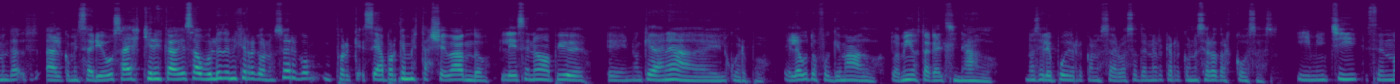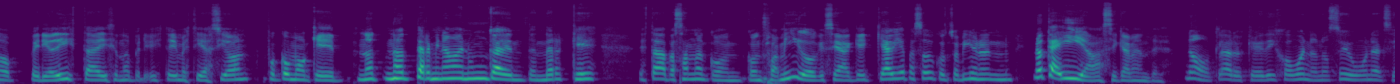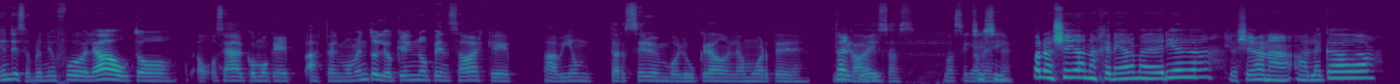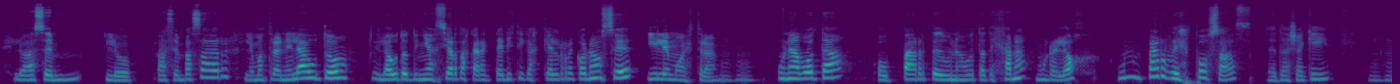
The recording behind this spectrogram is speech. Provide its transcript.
al, comisario, ¿vos sabés quién es cabeza? Vos lo tenés que reconocer, porque, sea, ¿por qué me estás llevando? Le dice, no, pibe, eh, no queda nada del cuerpo. El auto fue quemado, tu amigo está calcinado. No se le puede reconocer, vas a tener que reconocer otras cosas. Y Michi, siendo periodista y siendo periodista de investigación, fue como que no, no terminaba nunca de entender qué estaba pasando con, con su amigo, que sea, qué, qué había pasado con su amigo. No, no, caía, básicamente. No, claro, es que dijo, bueno, no sé, hubo un accidente, y se prendió fuego el auto. O sea, como que hasta el momento lo que él no pensaba es que había un tercero involucrado en la muerte de, cabezas, básicamente. Sí, sí. Bueno, llegan a General Madariaga, lo llegan a, la cava, lo hacen, lo hacen pasar, le muestran el auto. El auto tenía ciertas características que él reconoce y le muestran una bota o parte de una bota tejana, un reloj, un par de esposas, detalle aquí,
